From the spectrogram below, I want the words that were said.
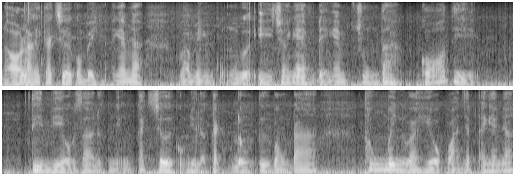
đó là cái cách chơi của mình, anh em nhé và mình cũng gợi ý cho anh em để anh em chúng ta có thể tìm hiểu ra được những cách chơi cũng như là cách đầu tư bóng đá thông minh và hiệu quả nhất, anh em nhé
